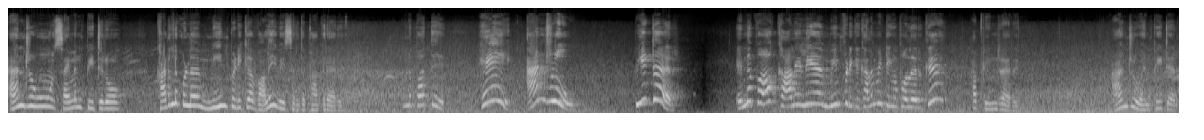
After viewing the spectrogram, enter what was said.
ஆண்ட்ரூவும் சைமன் பீட்டரும் கடலுக்குள்ளே மீன் பிடிக்க வலை வீசுறத பார்க்குறாரு உன்னை பார்த்து ஹே ஆண்ட்ரூ! பீட்டர்! என்னப்பா காலையிலேயே மீன் பிடிக்க கிளம்பிட்டீங்க போல இருக்கு? அப்படின்றாரு. ஆண்ட்ரூ அண்ட் பீட்டர்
